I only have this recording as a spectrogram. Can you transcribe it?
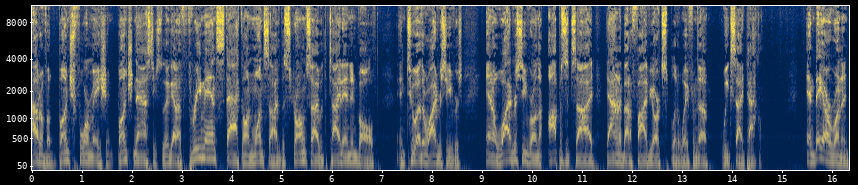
out of a bunch formation, bunch nasty. So they've got a three man stack on one side, the strong side with the tight end involved, and two other wide receivers, and a wide receiver on the opposite side down in about a five yard split away from the weak side tackle. And they are running,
